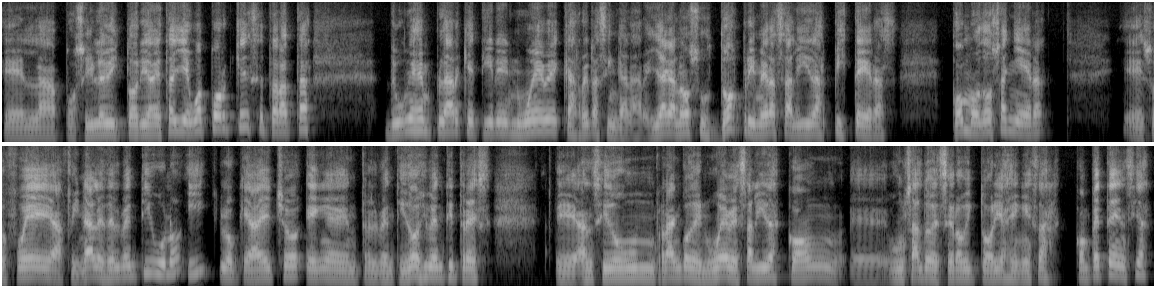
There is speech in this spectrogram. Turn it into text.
en la posible victoria de esta yegua porque se trata de un ejemplar que tiene nueve carreras sin ganar. Ella ganó sus dos primeras salidas pisteras como dosañera eso fue a finales del 21 y lo que ha hecho en, entre el 22 y 23 eh, han sido un rango de nueve salidas con eh, un saldo de cero victorias en esas competencias.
